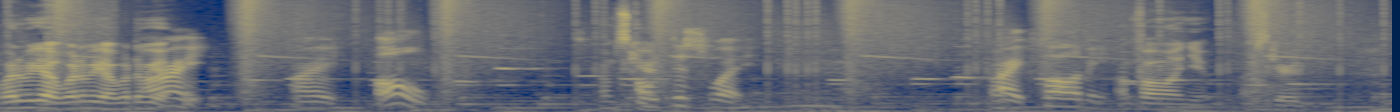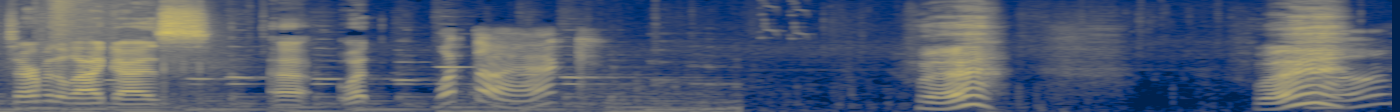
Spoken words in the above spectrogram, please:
What do we got? What do we got? What do we got? Alright. Alright. Oh, I'm oh, scared. this way. Alright, follow me. I'm following you. I'm scared. Sorry for the lag, guys. Uh, what? What the heck? What? What? Huh?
